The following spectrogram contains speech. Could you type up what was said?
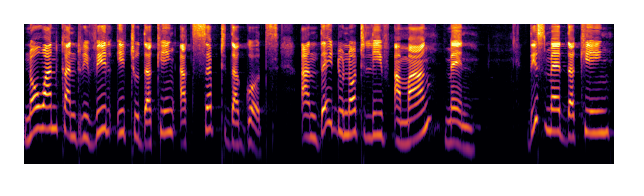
No one can reveal it to the king except the gods, and they do not live among men. This made the king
